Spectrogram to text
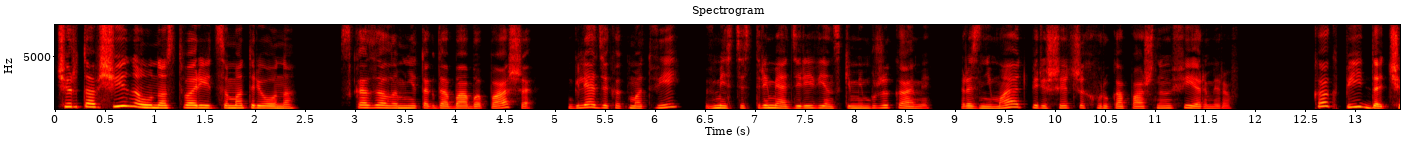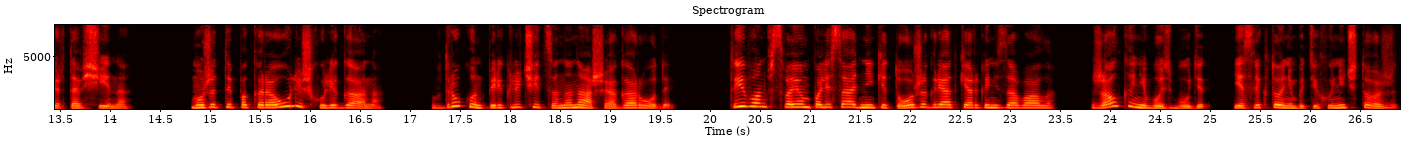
«Чертовщина у нас творится, Матрена», сказала мне тогда баба Паша, глядя, как Матвей вместе с тремя деревенскими мужиками разнимают перешедших в рукопашную фермеров. «Как пить дать чертовщина? Может, ты покараулишь хулигана? Вдруг он переключится на наши огороды? Ты вон в своем полисаднике тоже грядки организовала. Жалко, небось, будет, если кто-нибудь их уничтожит.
